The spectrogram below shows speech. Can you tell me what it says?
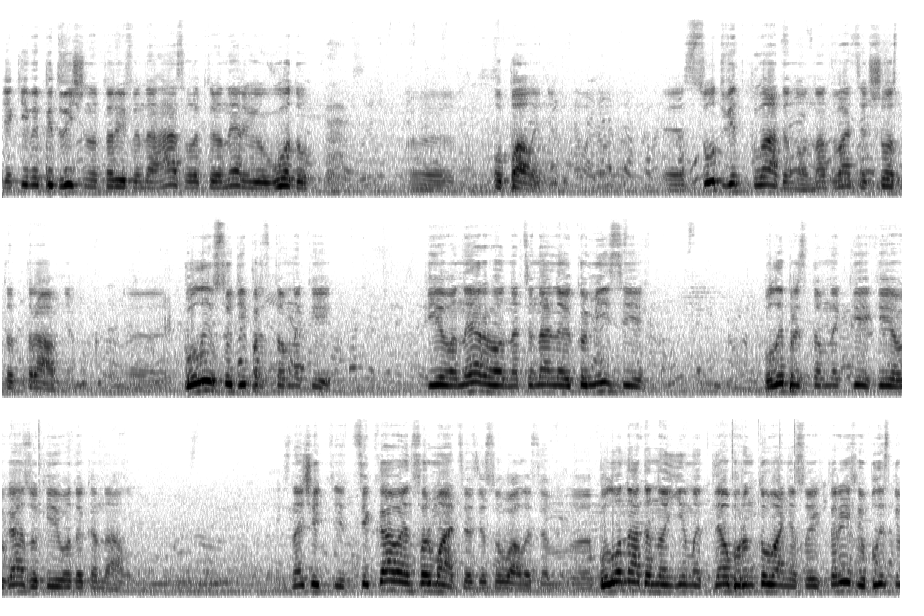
якими підвищено тарифи на газ, електроенергію, воду, е, опалення. Суд відкладено на 26 травня. Були в суді представники Київенерго, Національної комісії, були представники Київгазу, Київводоканалу. Значить, цікава інформація з'ясувалася. Було надано їм для обґрунтування своїх тарифів близько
